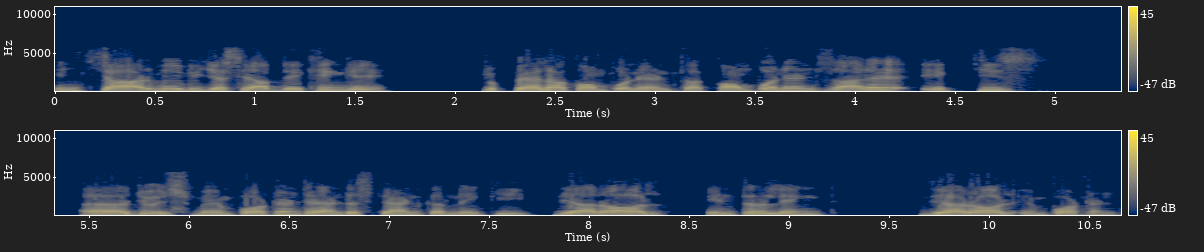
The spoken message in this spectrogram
ان چار میں بھی جیسے آپ دیکھیں گے جو پہلا کمپوننٹ تھا کمپوننٹ ظاہر ہے ایک چیز جو اس میں امپورٹنٹ ہے انڈرسٹینڈ کرنے کی۔ They are all interlinked they are all important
